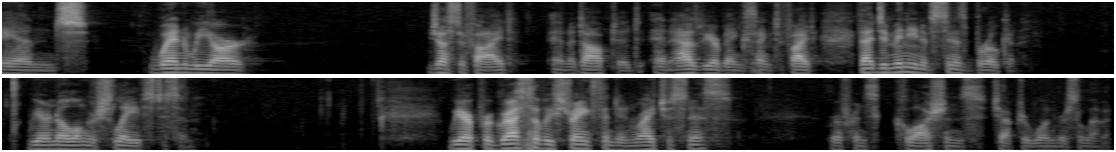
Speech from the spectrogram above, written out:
And when we are justified, and adopted, and as we are being sanctified, that dominion of sin is broken. We are no longer slaves to sin. We are progressively strengthened in righteousness. Reference Colossians chapter 1, verse 11.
